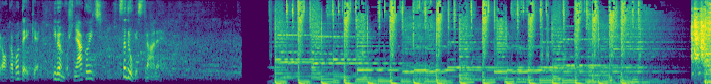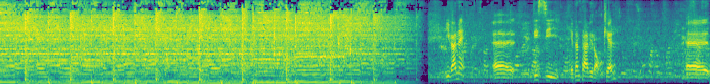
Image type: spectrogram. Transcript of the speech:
rock apoteke. Ivan Bošnjaković sa druge strane. Ivane, e, ti si jedan pravi rocker, e,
